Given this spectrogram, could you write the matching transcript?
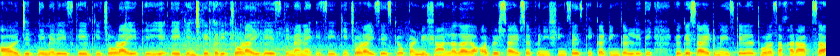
और जितनी मेरी स्केल की चौड़ाई थी, ये एक इंच के करीब चौड़ाई है, इसकी मैंने इसी की चौड़ाई से इसके ऊपर निशान लगाया और फिर साइड से फिनिशिंग से इसकी कटिंग कर ली थी, क्योंकि साइड में इसके थोड़ा सा ख़राब सा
